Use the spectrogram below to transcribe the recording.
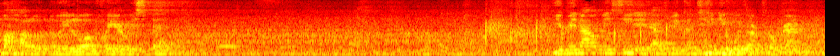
Mahalo nui loa for your respect. You may now be seated as we continue with our program.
